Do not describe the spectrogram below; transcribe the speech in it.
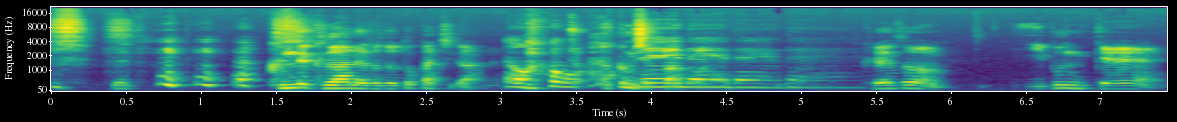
근데 그 안에서도 똑같지가 않아요. 어. 조금씩 네, 바꿔. 네, 네, 네. 그래서 이분께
